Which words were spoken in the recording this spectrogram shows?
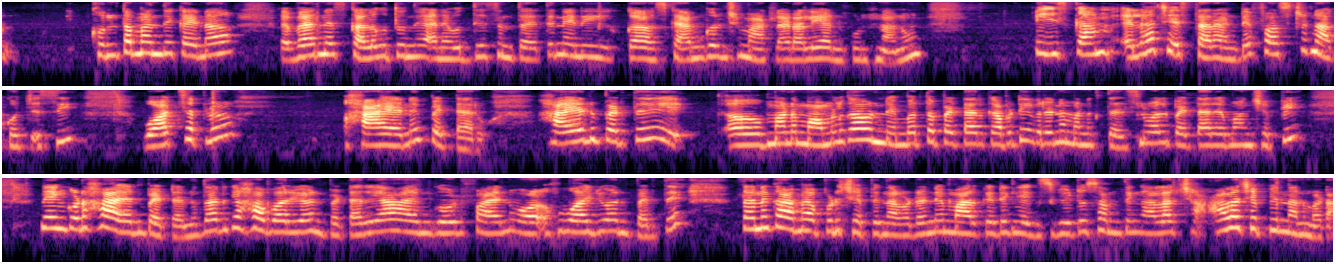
కొంతమందికైనా అవేర్నెస్ కలుగుతుంది అనే ఉద్దేశంతో అయితే నేను ఈ యొక్క స్కామ్ గురించి మాట్లాడాలి అనుకుంటున్నాను. ఈ స్కామ్ ఎలా చేస్తారంటే ఫస్ట్ నాకు వచ్చేసి వాట్సాప్లో హాయ్ అని పెట్టారు. హాయ్ అని పెడితే మనం మామూలుగా నెంబర్తో పెట్టారు కాబట్టి ఎవరైనా మనకు తెలిసిన వాళ్ళు పెట్టారేమో అని చెప్పి నేను కూడా హాయ్ అని పెట్టాను. దానికి హవ్ ఆర్ యూ అని పెట్టారు. Yeah I'm good fine who are you అని పెడితే తనకు ఆమె అప్పుడు చెప్పింది అనమాట నేను మార్కెటింగ్ ఎగ్జిక్యూటివ్ సంథింగ్ అలా చాలా చెప్పింది అనమాట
